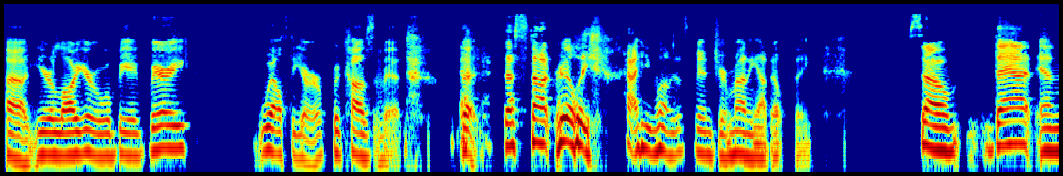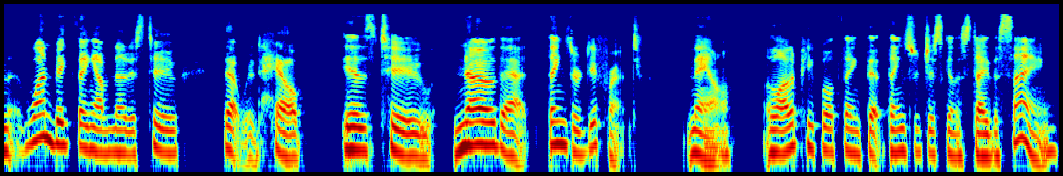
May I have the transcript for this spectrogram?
Uh, your lawyer will be very wealthier because of it. But that's not really how you want to spend your money, I don't think. So that and one big thing I've noticed too that would help is to know that things are different now a lot of people think that things are just going to stay the same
